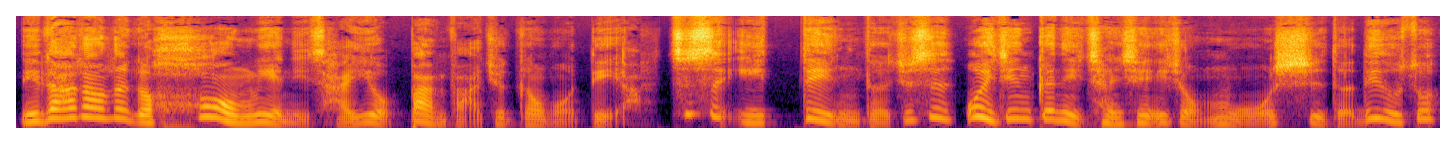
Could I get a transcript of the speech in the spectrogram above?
你拉到那个后面，你才有办法去跟我聊，这是一定的。就是我已经跟你呈现一种模式的，例如说，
